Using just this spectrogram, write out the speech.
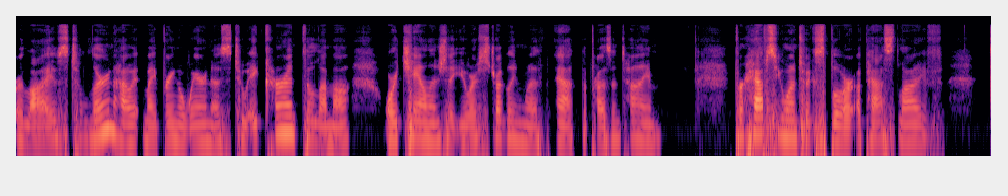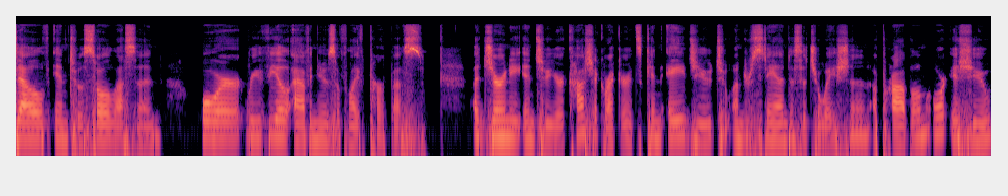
or lives to learn how it might bring awareness to a current dilemma or challenge that you are struggling with at the present time. Perhaps you want to explore a past life, delve into a soul lesson, or reveal avenues of life purpose. A journey into your Akashic records can aid you to understand a situation, a problem, or issue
